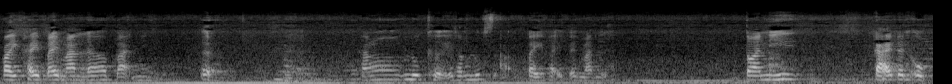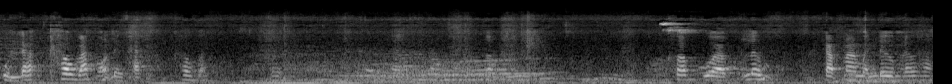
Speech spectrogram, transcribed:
ไปใครไปมันแล้วป่านนี้ทั้งลูกเขยทั้งลูกสาวไปใครไปมันแล้ว ตอนนี้กลายเป็นอบอุ่นแล้ว เข้าวัดหมดเลยค่ะ เข้าวัดตอนนี้ค รอบครัวเริ่มกลับมาเหมือนเดิมแล้วค่ะ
